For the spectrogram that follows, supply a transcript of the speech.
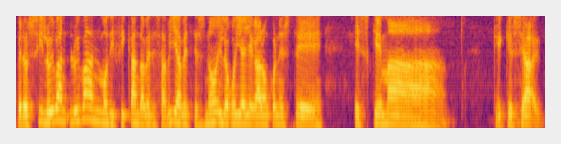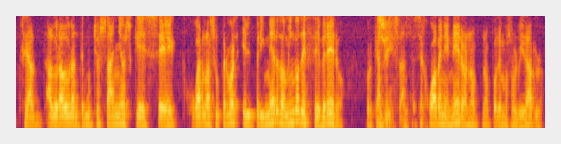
pero sí, lo iban, lo iban modificando. A veces había, a veces no, y luego ya llegaron con este esquema que, que se, ha, se, ha, durado durante muchos años, que es eh, jugar la Super Bowl el primer domingo de febrero, porque antes, sí. antes se jugaba en enero, no, no podemos olvidarlo.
